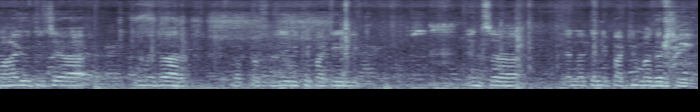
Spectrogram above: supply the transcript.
महायुतीच्या उमेदवार डॉक्टर सुजय विखे पाटील यांचा यांना त्यांनी पाठिंबा दर्शविला.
